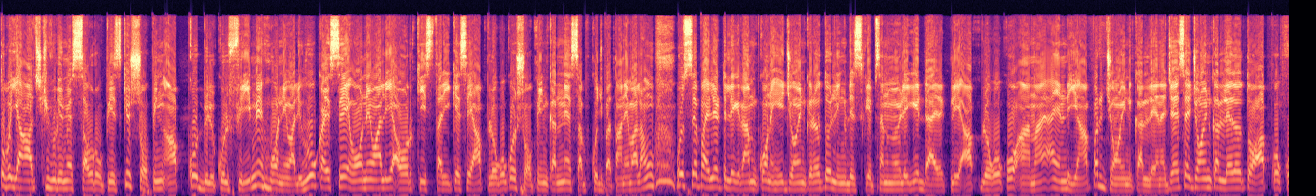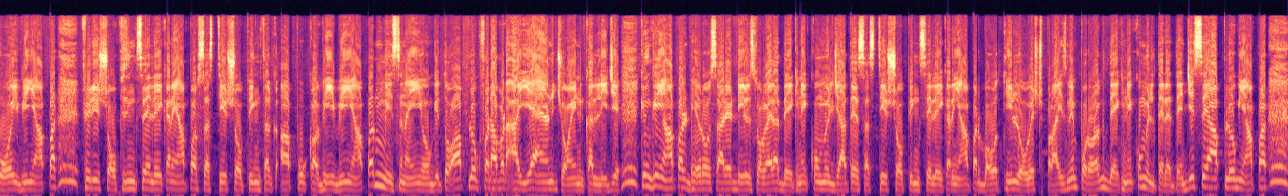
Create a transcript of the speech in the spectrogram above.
तो भैया, आज की वीडियो में सौ रुपीज़ की शॉपिंग आपको बिल्कुल फ्री में होने वाली। वो कैसे होने वाली है और किस तरीके से आप लोगों को शॉपिंग करने सब कुछ बताने वाला हूँ। उससे पहले टेलीग्राम को नहीं ज्वाइन करो तो लिंक डिस्क्रिप्शन में मिलेगी। डायरेक्टली आप लोगों को आना है एंड यहाँ पर ज्वाइन कर लेना जैसे ज्वाइन कर ले तो आपको कोई भी यहाँ पर फ्री शॉपिंग से लेकर यहाँ पर सस्ती शॉपिंग तक आपको कभी भी यहाँ पर मिस नहीं होगी। तो आप लोग फटाफट आइए एंड ज्वाइन कर लीजिए। क्योंकि यहाँ पर ढेरों सारे डील्स वगैरह देखने को मिल जाते हैं। सस्ती शॉपिंग से लेकर यहाँ पर बहुत ही लोवेस्ट प्राइस में प्रोडक्ट देखने को मिलते रहते हैं जिससे आप लोग यहाँ पर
